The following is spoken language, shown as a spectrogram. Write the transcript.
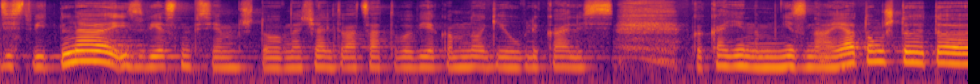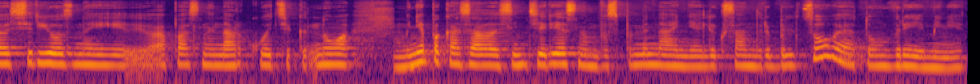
Действительно, известно всем, что в начале 20 века многие увлекались кокаином, не зная о том, что это серьезный опасный наркотик. Но мне показалось интересно интересным воспоминания Александры Бельцовой о том времени,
